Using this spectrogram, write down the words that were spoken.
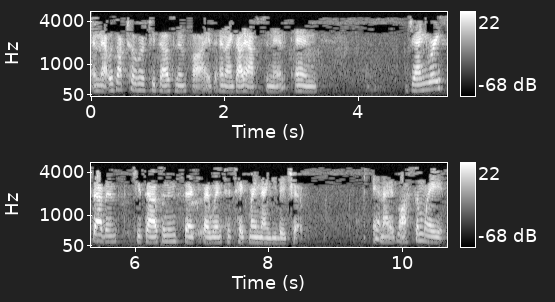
And that was October of 2005, and I got abstinent. And January 7th, 2006, I went to take my 90 day chip. And I had lost some weight,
